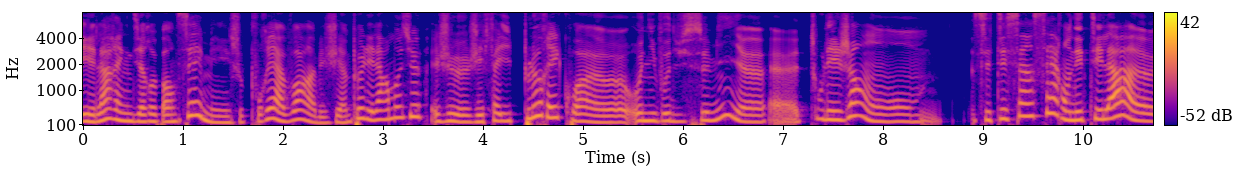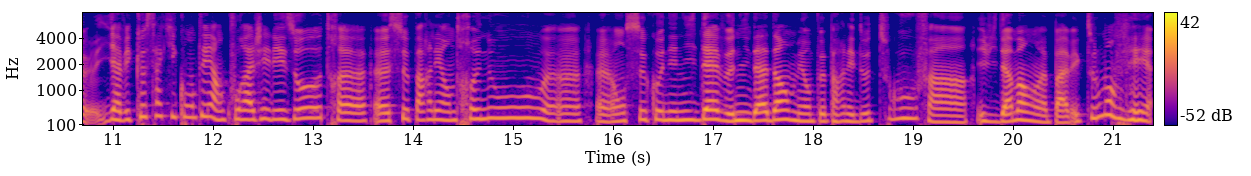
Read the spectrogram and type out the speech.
Et là, rien que d'y repenser, mais je pourrais avoir, j'ai un peu les larmes aux yeux. j'ai failli pleurer, quoi, euh, au niveau du semi. Euh, tous les gens ont, c'était sincère, on était là, euh, il y avait que ça qui comptait, encourager les autres, euh, euh, se parler entre nous, on se connaît ni d'Ève ni d'Adam, mais on peut parler de tout, enfin évidemment pas avec tout le monde, mais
